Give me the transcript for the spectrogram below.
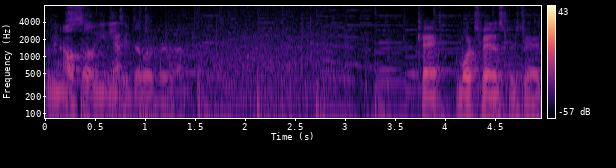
please. Also, you need Yeah. to deliver that. Okay, more tomatoes, please, Jarrod.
